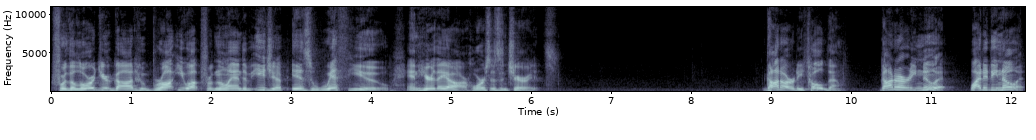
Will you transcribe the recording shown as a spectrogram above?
For the Lord your God, who brought you up from the land of Egypt, is with you. And here they are horses and chariots. God already told them. God already knew it. Why did he know it?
